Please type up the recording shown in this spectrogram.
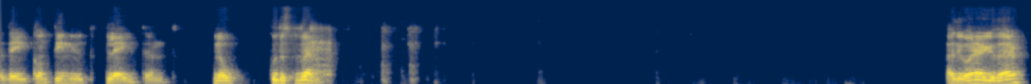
they continued played and you know kudos to them. Antigoni, are you there?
